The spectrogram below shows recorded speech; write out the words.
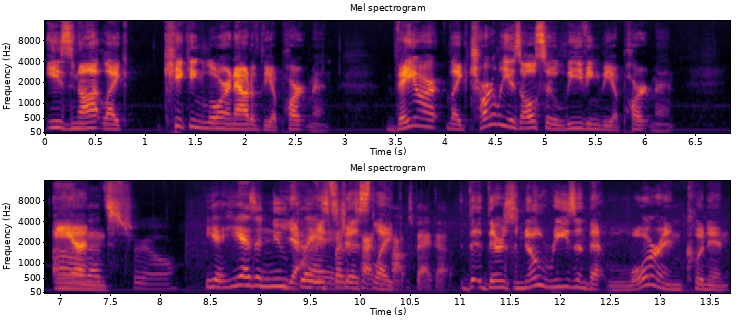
is not like kicking Lauren out of the apartment. They are like Charlie is also leaving the apartment, and oh, that's true. Yeah, he has a new Yeah, place it's by the just time like- he pops back up. th- there's no reason that Lauren couldn't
